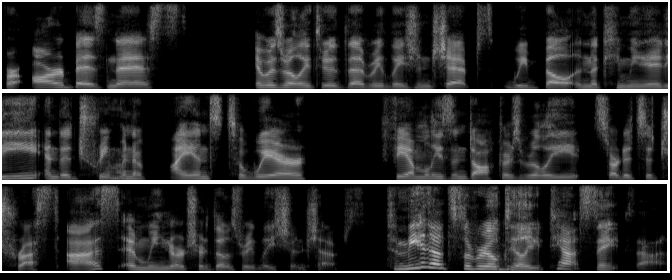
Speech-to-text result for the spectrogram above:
for our business, it was really through the relationships we built in the community and the uh-huh. treatment of clients to where families and doctors really started to trust us and we nurtured those relationships. To me, that's the real deal. You can't fake that.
